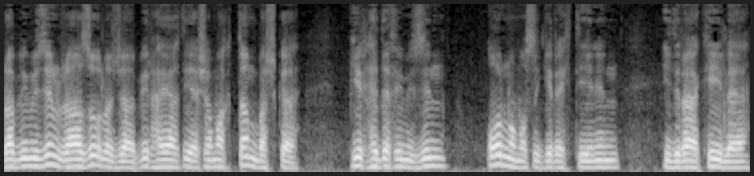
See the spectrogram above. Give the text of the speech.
Rabbimizin razı olacağı bir hayatı yaşamaktan başka bir hedefimizin olmaması gerektiğinin idrakiyle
